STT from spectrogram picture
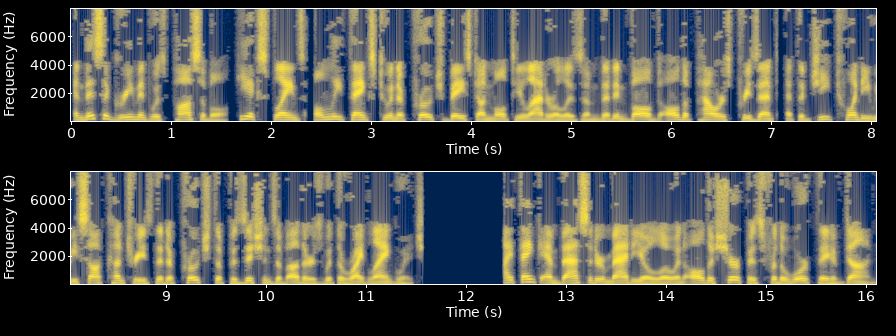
And this agreement was possible, he explains, only thanks to an approach based on multilateralism that involved all the powers present. At the G20 we saw countries that approached the positions of others with the right language. I thank Ambassador Mattiolo and all the Sherpas for the work they have done.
